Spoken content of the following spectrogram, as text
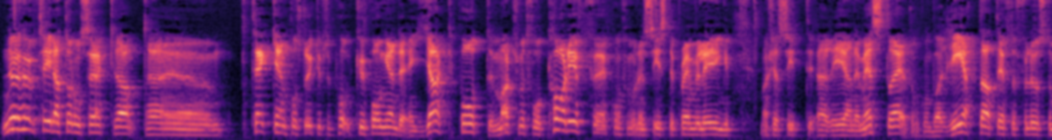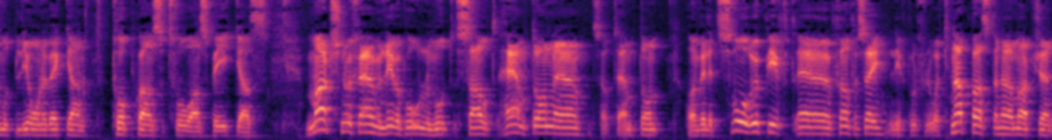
Nu är det hög tid att ta de säkra eh, tecken på Stryktipskupongen. Det är jackpot, match nummer två Cardiff, eh, kommer förmodligen sist i Premier League. Manchester City är regerande mästare. De kommer vara retat efter förlusten mot Lyon i veckan. Toppchans, tvåan spikas. Match nummer 5, Liverpool mot Southampton. Eh, Southampton har en väldigt svår uppgift eh, framför sig. Liverpool förlorar knappast den här matchen.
